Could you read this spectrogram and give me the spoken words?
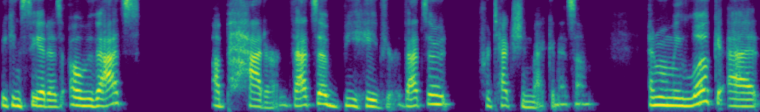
We can see it as, oh, that's a pattern, that's a behavior, that's a protection mechanism. And when we look at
